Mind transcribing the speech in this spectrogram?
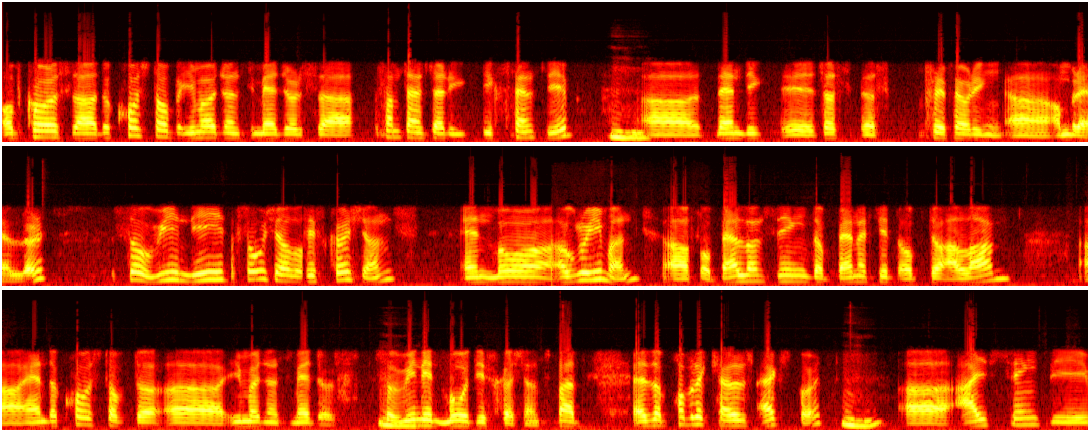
Of course, uh, the cost of emergency measures are sometimes very expensive uh, than the, uh, just uh, preparing uh, umbrella. So we need social discussions and more agreement uh, for balancing the benefit of the alarm uh, and the cost of the uh, emergency measures. So Mm-hmm. we need more discussions. But as a public health expert, Mhm. uh, I think the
